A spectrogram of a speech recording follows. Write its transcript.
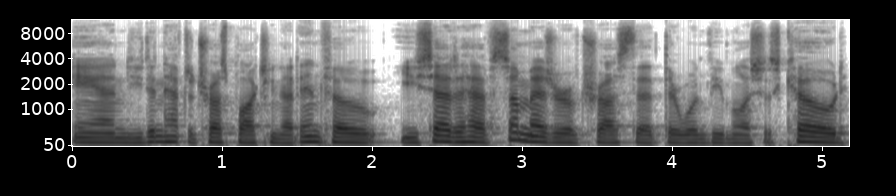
and you didn't have to trust blockchain.info. You said to have some measure of trust that there wouldn't be malicious code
